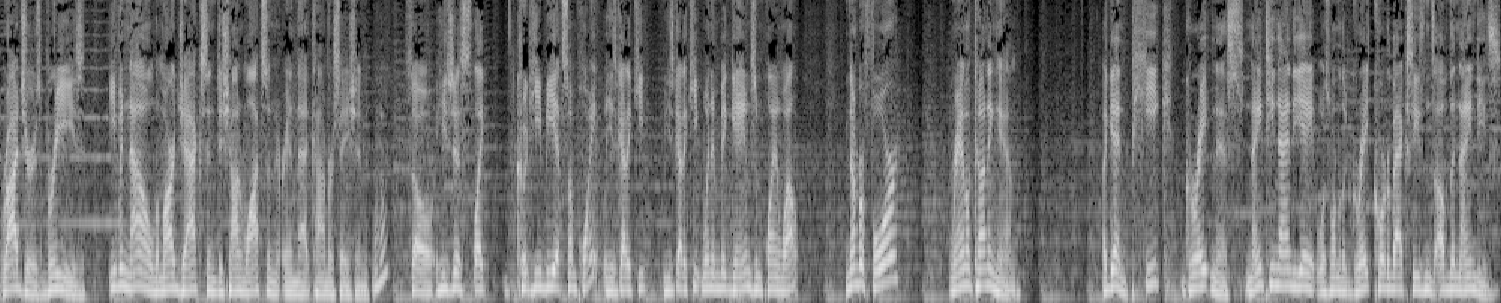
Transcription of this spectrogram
Rodgers, Brees. Even now, Lamar Jackson, Deshaun Watson are in that conversation. Mm-hmm. So he's just like, could he be at some point? He's got to keep he's got to keep winning big games and playing well. Number four, Randall Cunningham. Again, peak greatness. 1998 was one of the great quarterback seasons of the 90s.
